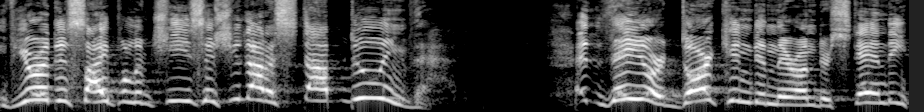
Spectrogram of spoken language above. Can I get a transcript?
If you're a disciple of Jesus, you got to stop doing that. They are darkened in their understanding,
